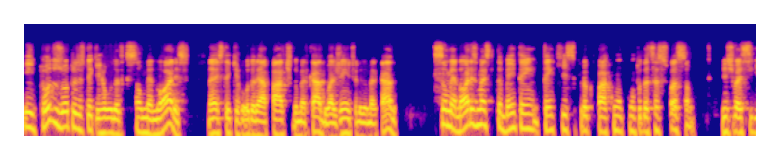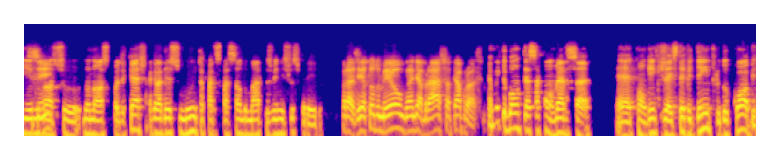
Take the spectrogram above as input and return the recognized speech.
e em todos os outros stakeholders que são menores, né? Stakeholder é a parte do mercado, o agente do mercado, que são menores, mas que também tem, tem que se preocupar com, com toda essa situação. A gente vai seguir no nosso, no nosso podcast. Agradeço muito a participação do Marcos Vinícius Freire. Prazer todo meu, um grande abraço, até a próxima. É muito bom ter essa conversa é, com alguém que já esteve dentro do COB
